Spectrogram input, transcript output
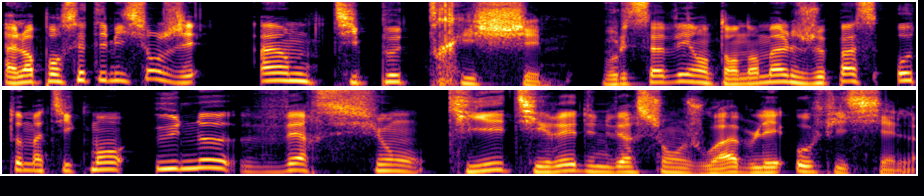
Alors pour cette émission, j'ai un petit peu triché. Vous le savez, en temps normal, je passe automatiquement une version qui est tirée d'une version jouable et officielle.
